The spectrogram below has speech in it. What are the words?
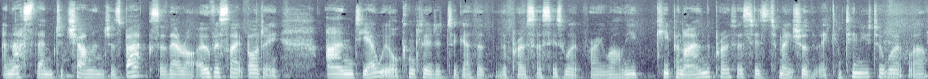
and asked them to challenge us back. So they're our oversight body. And yeah, we all concluded together that the processes work very well. You keep an eye on the processes to make sure that they continue to work well.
